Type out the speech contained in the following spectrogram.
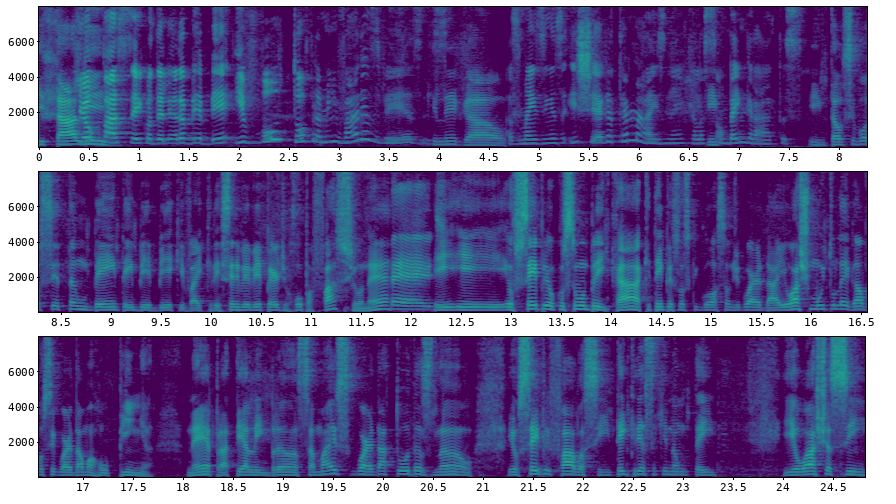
que tá ali. Que eu passei quando ele era bebê e voltou para mim várias vezes. Que legal. As mãezinhas e chega até mais, né? Que elas e, são bem gratas. Então, se você também tem bebê que vai crescendo, bebê perde roupa fácil, né? Perde. E, e, eu sempre eu costumo brincar que tem pessoas que gostam de guardar. Eu acho muito legal você guardar uma roupinha, né, para ter a lembrança, mas guardar todas não. Eu sempre falo assim, tem criança que não tem. E eu acho assim,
